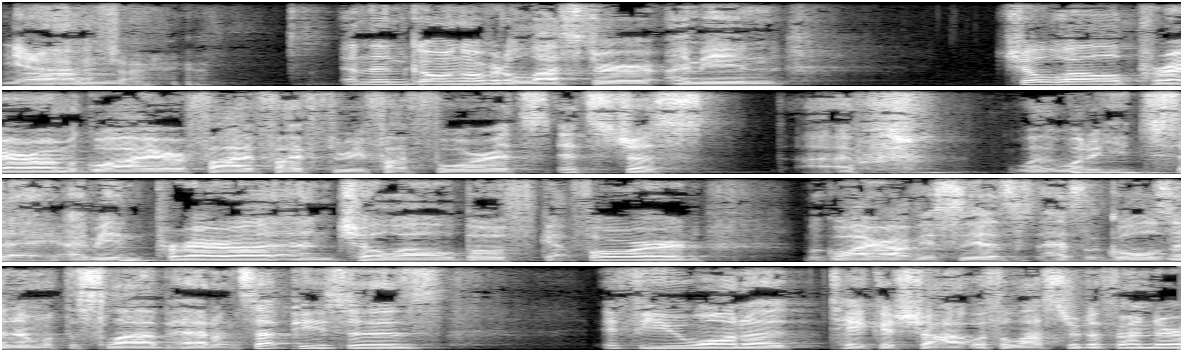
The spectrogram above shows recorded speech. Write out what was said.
Yeah, um. Yeah. And then going over to Leicester, I mean, Chilwell, Pereira, Maguire, five, five, three, five, four. It's it's just uh, what what do you say? I mean, Pereira and Chilwell both get forward. Maguire obviously has has the goals in him with the slab head on set pieces if you want to take a shot with a Leicester defender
